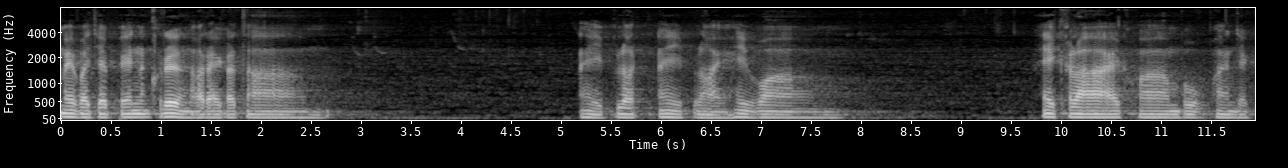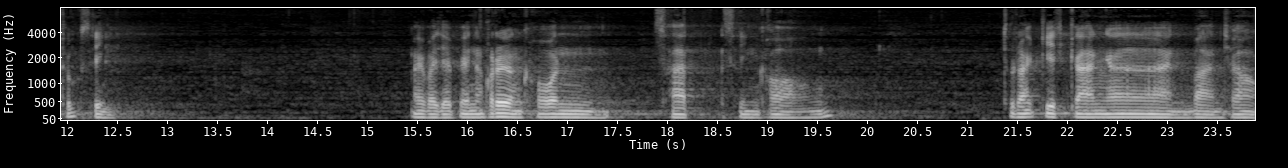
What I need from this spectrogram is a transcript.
ไม่ว่าจะเป็นเครื่องอะไรก็ตาม ให้ปลดให้ปล่อยให้วาง ให้คลายความผูกพันจากทุกสิ่ง ไม่ว่าจะเป็นเรื่องคน สัตว์สิ่งของ ธุรกิจการงานบ้านช่อง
